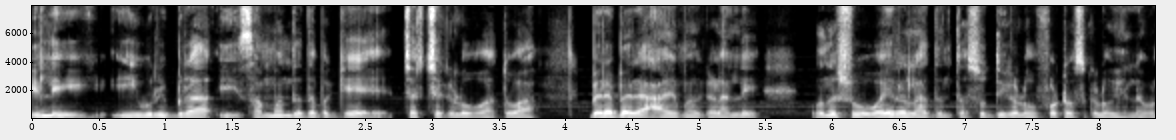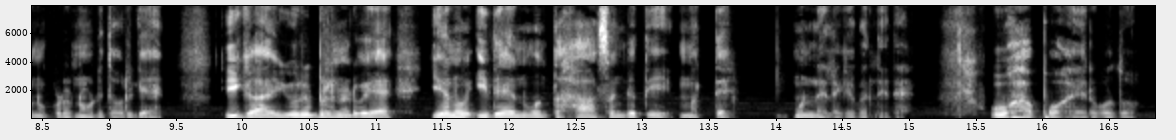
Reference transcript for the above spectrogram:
ಇಲ್ಲಿ ಇವರಿಬ್ಬರ ಈ ಸಂಬಂಧದ ಬಗ್ಗೆ ಚರ್ಚೆಗಳು ಅಥವಾ ಬೇರೆ ಬೇರೆ ಆಯಾಮಗಳಲ್ಲಿ ಒಂದಷ್ಟು ವೈರಲ್ ಆದಂಥ ಸುದ್ದಿಗಳು, ಫೋಟೋಸ್ಗಳು ಎಲ್ಲವನ್ನು ಕೂಡ ನೋಡಿದವರಿಗೆ, ಈಗ ಇವರಿಬ್ಬರ ನಡುವೆ ಏನೋ ಇದೆ ಅನ್ನುವಂತಹ ಸಂಗತಿ ಮತ್ತೆ ಮುನ್ನೆಲೆಗೆ ಬಂದಿದೆ. ಊಹಾಪೋಹ ಇರ್ಬೋದು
